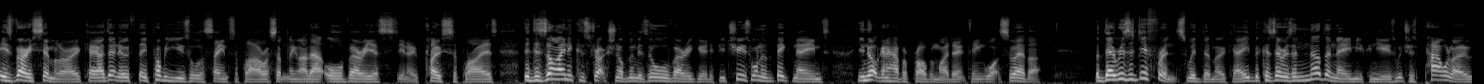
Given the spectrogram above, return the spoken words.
is very similar, okay? I don't know if they probably use all the same supplier or something like that, or various, you know, close suppliers. The design and construction of them is all very good. If you choose one of the big names, you're not gonna have a problem, I don't think, whatsoever. But there is a difference with them, okay? Because there is another name you can use, which is Paolo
